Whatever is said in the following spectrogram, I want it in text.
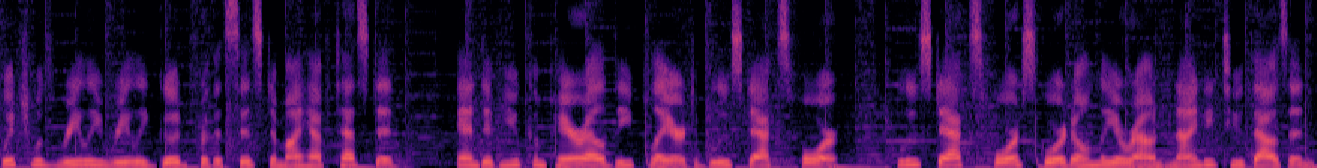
which was really really good for the system I have tested. And if you compare LD player to BlueStacks 4, BlueStacks 4 scored only around 92,000.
